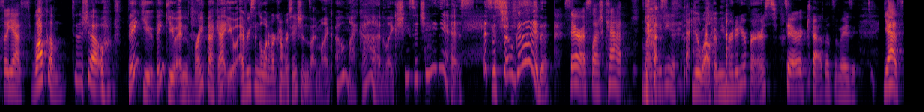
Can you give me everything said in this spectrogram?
So, yes, welcome to the show. Thank you. Thank you. And right back at you. Every single one of our conversations, I'm like, oh my God, like she's a genius. This is so good. Sarah slash cat, might yes. be a genius. You're welcome. You heard it here first. Sarah cat. That's amazing. Yes.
